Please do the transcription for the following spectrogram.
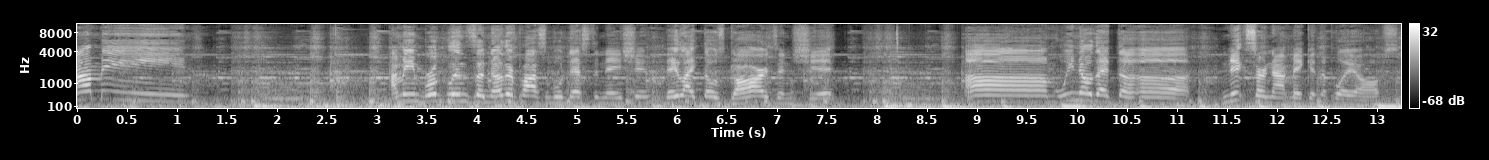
I mean, I mean, Brooklyn's another possible destination. They like those guards and shit. Um, we know that the uh, Knicks are not making the playoffs.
